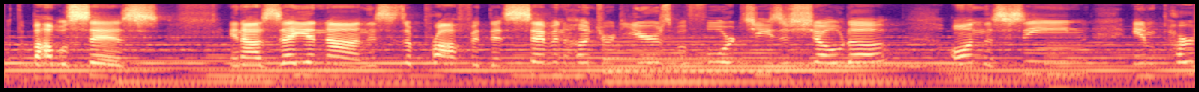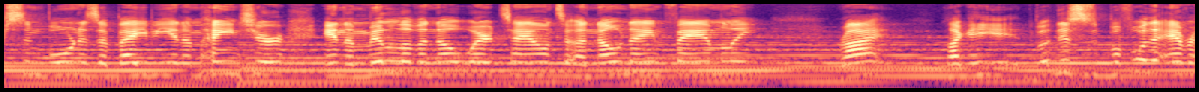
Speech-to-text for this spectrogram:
But the Bible says in Isaiah 9, this is a prophet that 700 years before Jesus showed up on the scene in person, born as a baby in a manger in the middle of a nowhere town to a no name family, right? Like, he, but this is before that ever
